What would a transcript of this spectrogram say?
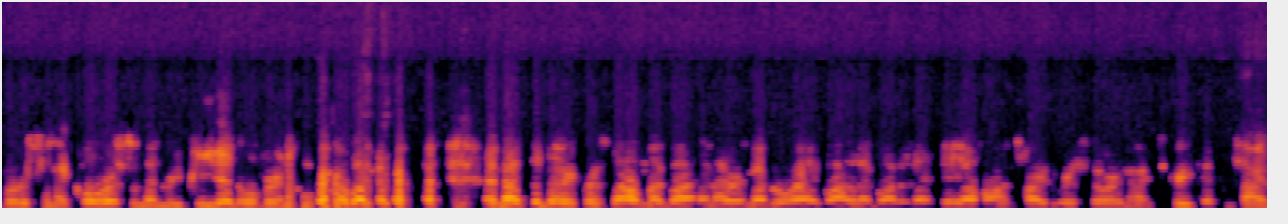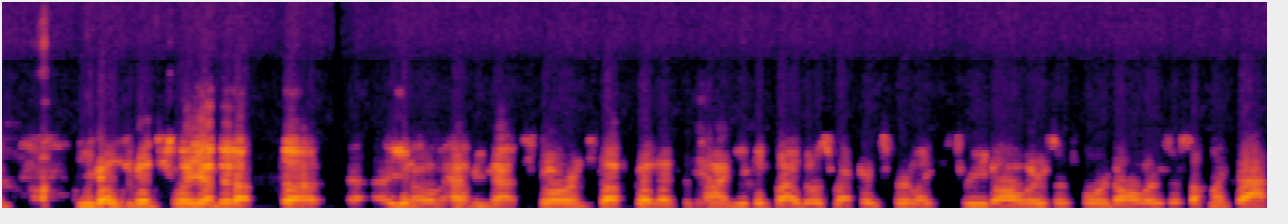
verse and a chorus, and then repeat it over and over. and that's the very first album I bought. And I remember where I bought it. I bought it at Dale Hawn's hardware store in Hines Creek at the time. You guys eventually ended up, uh, you know, having that store and stuff. But at the yeah. time, you could buy those records for like three dollars or four dollars or something like that.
